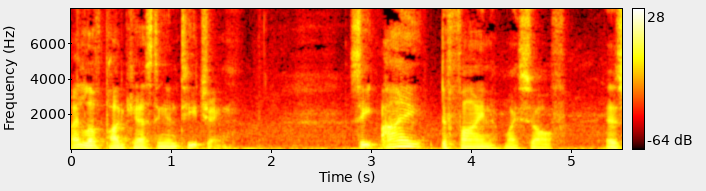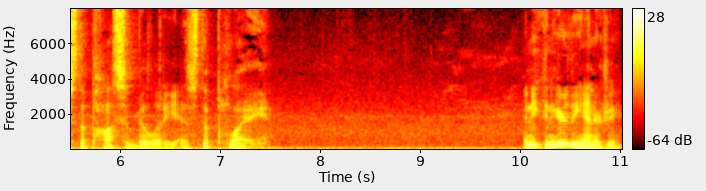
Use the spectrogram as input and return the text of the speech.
I love podcasting and teaching. See, I define myself as the possibility, as the play. And you can hear the energy.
